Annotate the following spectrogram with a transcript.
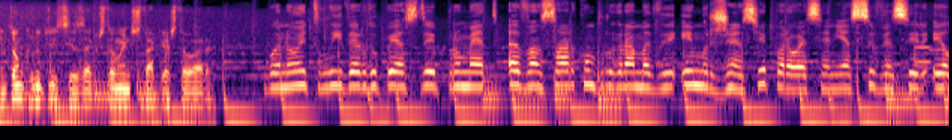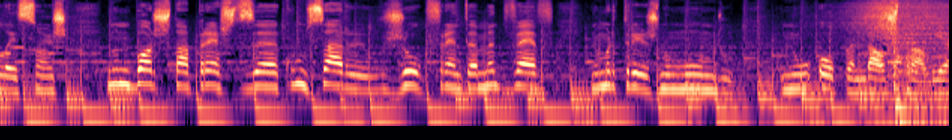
Então, que notícias é que estão em destaque esta hora? Boa noite. Líder do PSD promete avançar com um programa de emergência para o SNS se vencer eleições. Nuno Borges está prestes a começar o jogo frente a Medvedev, número 3 no mundo, no Open da Austrália.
